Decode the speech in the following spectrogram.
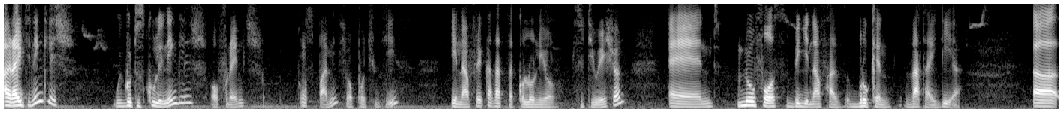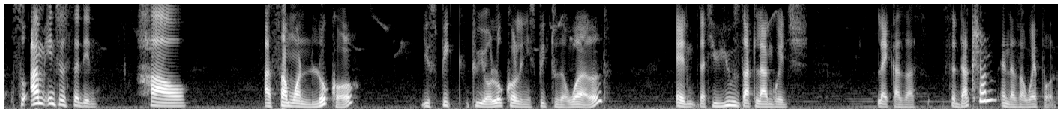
I write in English. We go to school in English or French or Spanish or Portuguese in Africa. That's a colonial situation. And no force big enough has broken that idea. Uh, so I'm interested in how, as someone local, you speak to your local and you speak to the world, and that you use that language like as a seduction and as a weapon,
